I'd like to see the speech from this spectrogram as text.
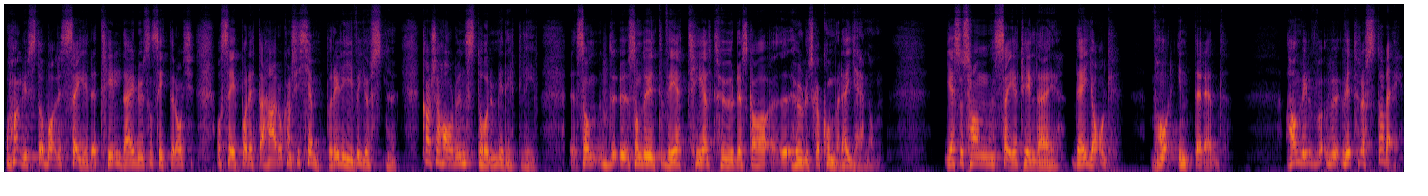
Og har lyst til å bare si det til deg, du som sitter og, og, ser på dette her, og kanskje kjemper i livet just nå. Kanskje har du en storm i ditt liv som du, som du ikke vet helt hvordan du skal komme deg gjennom. Jesus han sier til deg, 'Det er jeg. Var ikke redd.' Han vil, vil trøste deg.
